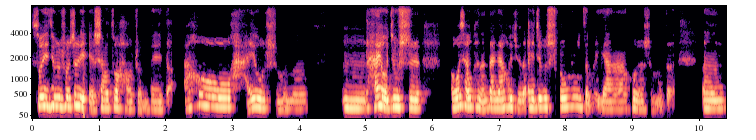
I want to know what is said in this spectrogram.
所以就是说这里也是要做好准备的。然后还有什么呢？嗯，还有就是。我想，可能大家会觉得，哎，这个收入怎么样啊，或者什么的，嗯，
